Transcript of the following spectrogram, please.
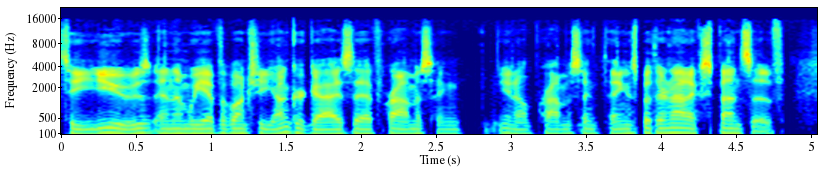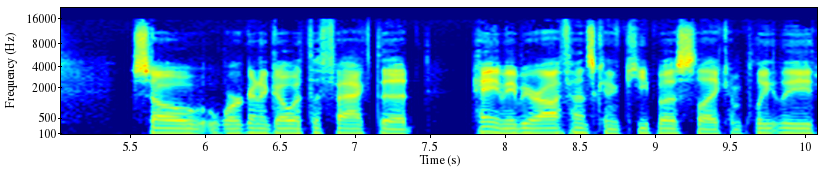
to use. And then we have a bunch of younger guys that have promising you know promising things, but they're not expensive. So we're gonna go with the fact that hey, maybe our offense can keep us like completely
